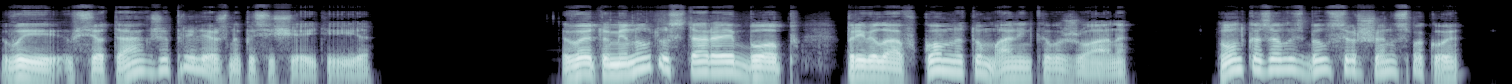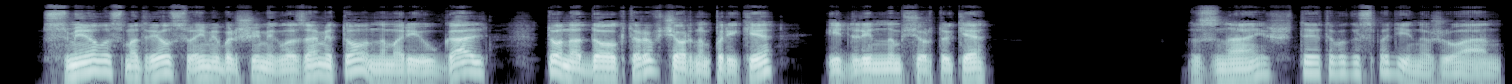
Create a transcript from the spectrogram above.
Вы все так же прилежно посещаете ее. В эту минуту старая Боб привела в комнату маленького Жуана. Он, казалось, был совершенно спокоен смело смотрел своими большими глазами то на Марию Галь, то на доктора в черном парике и длинном сюртуке. — Знаешь ты этого господина, Жуан?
